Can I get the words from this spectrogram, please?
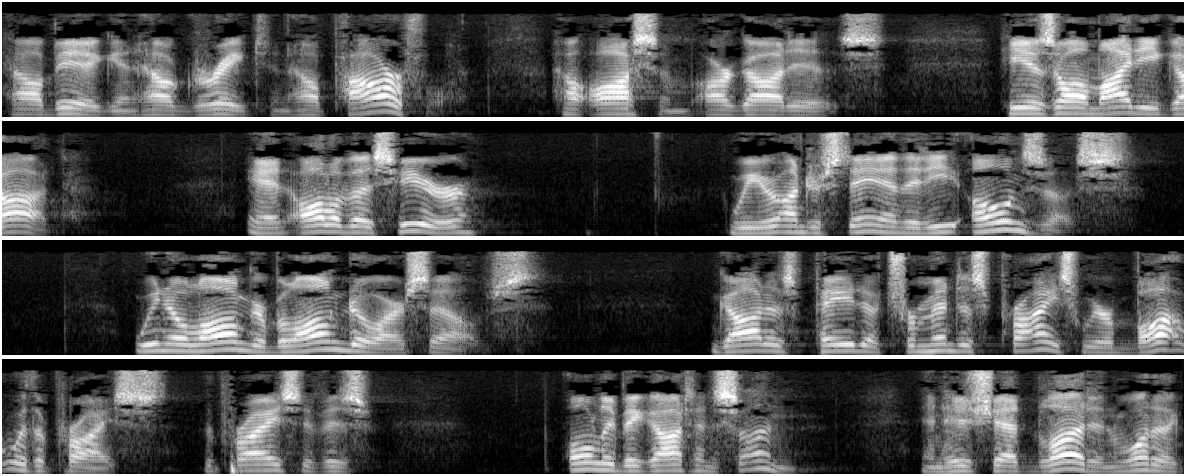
how big and how great and how powerful, how awesome our God is? He is Almighty God. And all of us here we understand that He owns us. We no longer belong to ourselves. God has paid a tremendous price. We are bought with a price, the price of His only begotten Son and His shed blood. And what a,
